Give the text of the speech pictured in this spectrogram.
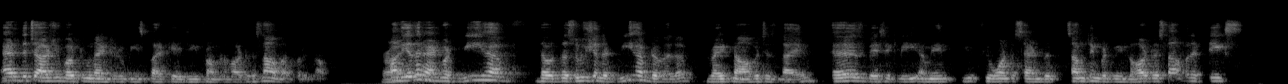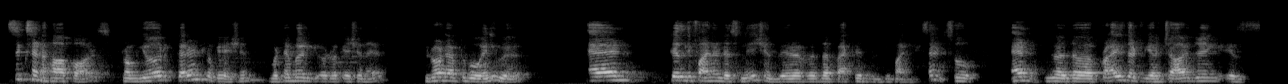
And they charge you about 290 rupees per kg from Lahore to Islamabad, for example. Right. On the other hand, what we have, the, the solution that we have developed right now, which is live, is basically, I mean, if you want to send with something between Lahore to Islamabad, it takes six and a half hours from your current location, whatever your location is. You don't have to go anywhere, and till the final destination, wherever the package will be finally sent. So, and the price that we are charging is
